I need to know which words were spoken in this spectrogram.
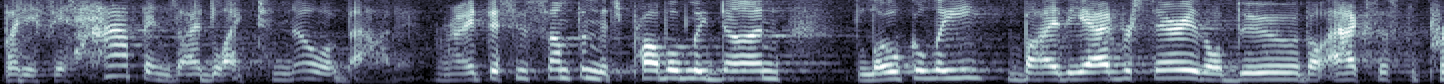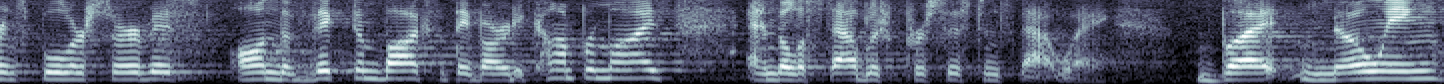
But if it happens, I'd like to know about it, right? This is something that's probably done locally by the adversary. They'll do, they'll access the print spooler service on the victim box that they've already compromised, and they'll establish persistence that way. But knowing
